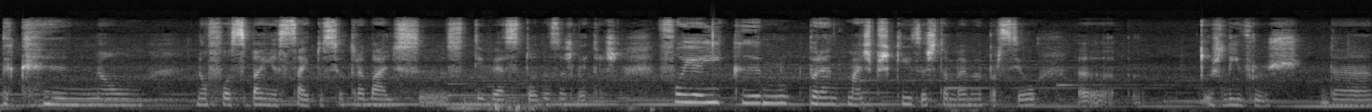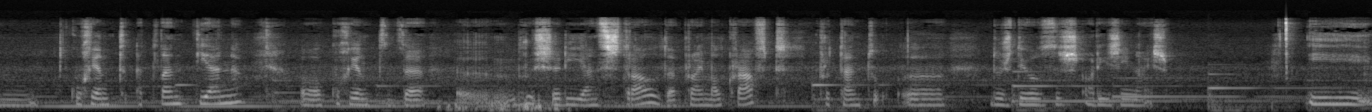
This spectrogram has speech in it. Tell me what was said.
de que não não fosse bem aceito o seu trabalho se, se, tivesse todas as letras. Foi aí que, perante mais pesquisas, também me apareceu uh, os livros da corrente atlantiana, ou corrente da uh, bruxaria ancestral, da Primal Craft, portanto, uh, dos deuses originais. E,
